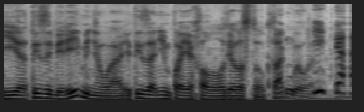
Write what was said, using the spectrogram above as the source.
и ты забеременела, и ты за ним поехал во Владивосток. Так было? Нет.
